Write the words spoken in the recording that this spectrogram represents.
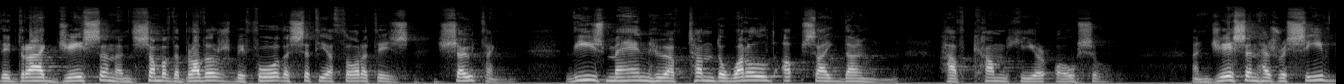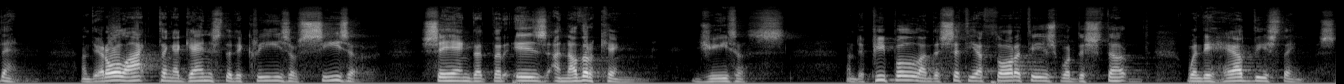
they dragged Jason and some of the brothers before the city authorities, shouting, These men who have turned the world upside down have come here also. And Jason has received them, and they're all acting against the decrees of Caesar, saying that there is another king, Jesus. And the people and the city authorities were disturbed when they heard these things.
